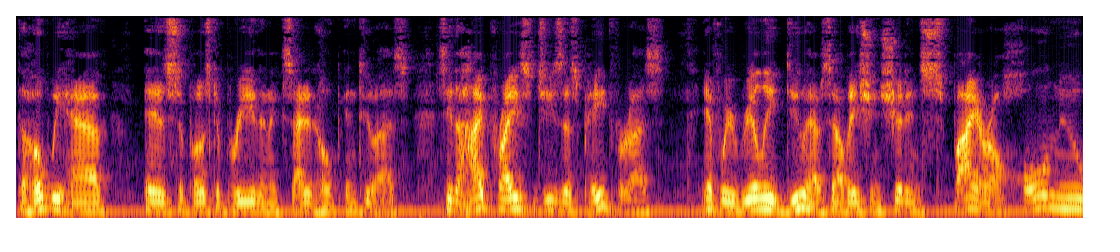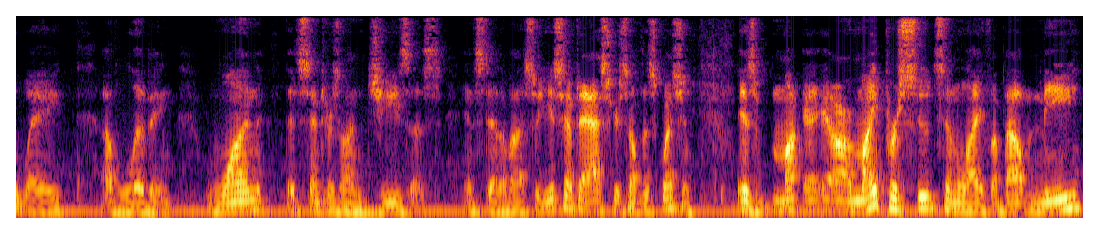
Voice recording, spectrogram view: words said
the hope we have is supposed to breathe an excited hope into us. See, the high price Jesus paid for us, if we really do have salvation, should inspire a whole new way of living, one that centers on Jesus instead of us. So you just have to ask yourself this question: Is my are my pursuits in life about me?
